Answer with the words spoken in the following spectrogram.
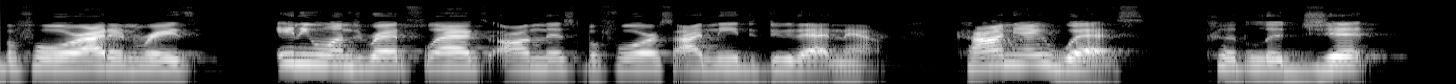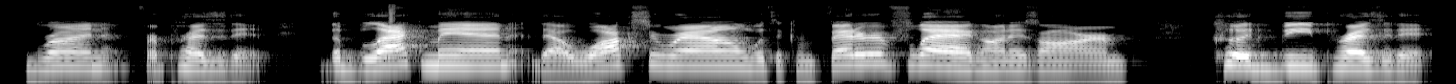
before. I didn't raise anyone's red flags on this before, so I need to do that now. Kanye West could legit run for president. The black man that walks around with a Confederate flag on his arm could be president.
